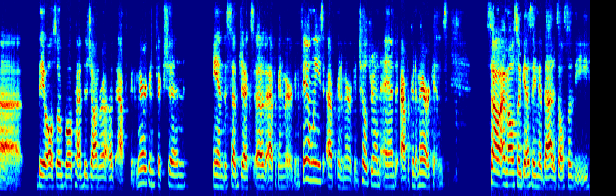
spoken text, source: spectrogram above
Uh, they also both have the genre of African American fiction. and the subjects of African American families, African American children, and African Americans. So I'm also guessing that that is also the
